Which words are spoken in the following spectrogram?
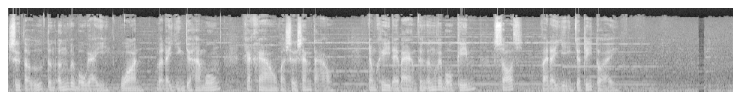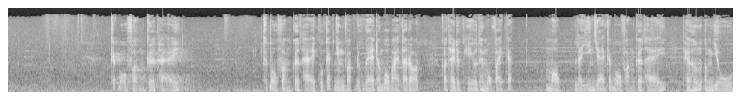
sư tử tương ứng với bộ gậy, wand và đại diện cho ham muốn, khát khao và sự sáng tạo. Trong khi đại bàng tương ứng với bộ kiếm, sword và đại diện cho trí tuệ. Các bộ phận cơ thể. Các bộ phận cơ thể của các nhân vật được vẽ trong bộ bài tarot có thể được hiểu theo một vài cách. Một là diễn giải các bộ phận cơ thể theo hướng ẩn dụ,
